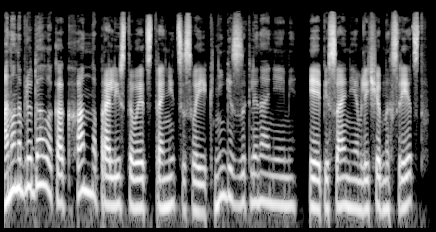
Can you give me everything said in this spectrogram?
она наблюдала, как Ханна пролистывает страницы своей книги с заклинаниями и описанием лечебных средств,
